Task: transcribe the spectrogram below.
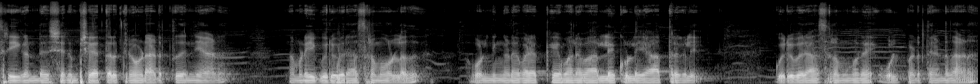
ശ്രീകണ്ഠേശ്വരം ക്ഷേത്രത്തിനോട് അടുത്ത് തന്നെയാണ് നമ്മുടെ ഈ ഗുരുവരാശ്രമം ഉള്ളത്. അപ്പോൾ നിങ്ങളുടെ വഴക്കേ മലബാറിലേക്കുള്ള യാത്രകളിൽ ഗുരുവരാശ്രമം കൂടെ ഉൾപ്പെടുത്തേണ്ടതാണ്.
